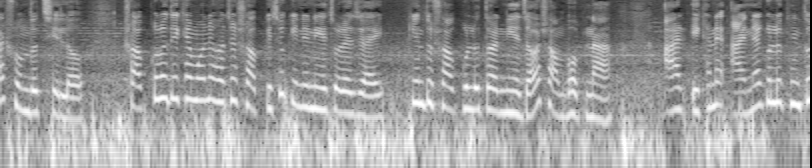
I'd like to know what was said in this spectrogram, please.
আর সুন্দর ছিল। সবগুলো দেখে মনে হচ্ছে সব কিছু কিনে নিয়ে চলে যায়। কিন্তু সবগুলো তো আর নিয়ে যাওয়া সম্ভব না। আর এখানে আয়নাগুলো কিন্তু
